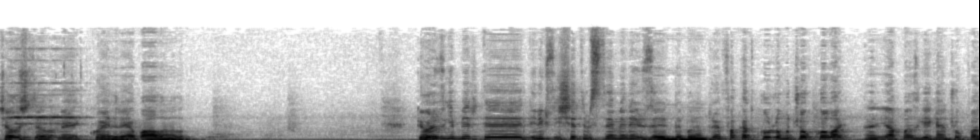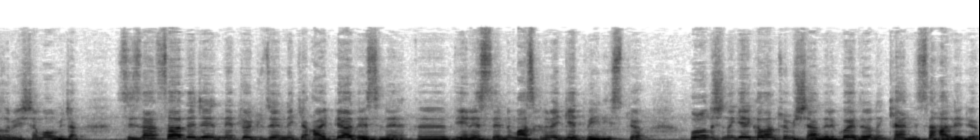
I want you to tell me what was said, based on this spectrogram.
Çalıştıralım ve Quadra'ya bağlanalım. Gördüğünüz gibi bir e, Linux işletim sistemini üzerinde barındırıyor. Fakat kurulumu çok kolay. Yani yapmanız gereken çok fazla bir işlem olmayacak. Sizden sadece network üzerindeki IP adresini, e, DNS'lerini, maskını ve gateway'ini istiyor. Bunun dışında geri kalan tüm işlemleri Quadra'nın kendisi hallediyor.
